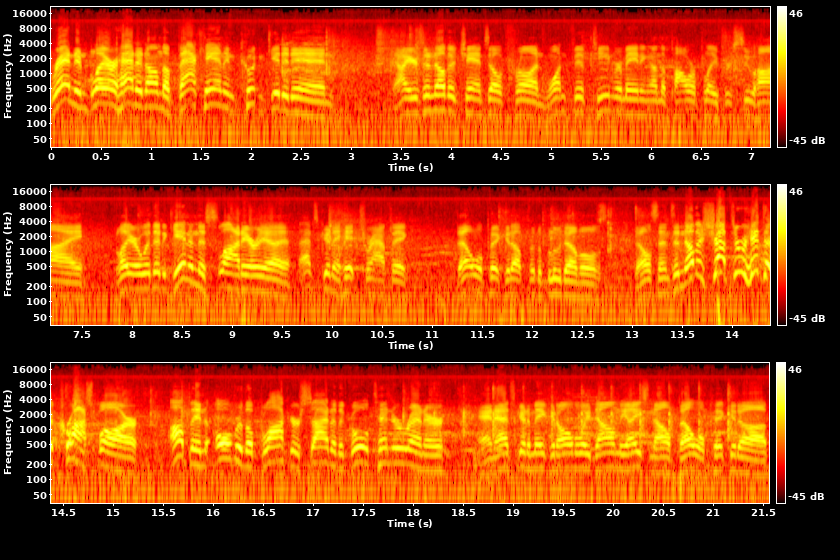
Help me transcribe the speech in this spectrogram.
Brandon Blair had it on the backhand and couldn't get it in. Now here's another chance out front. 115 remaining on the power play for Soo High. Blair with it again in the slot area. That's going to hit traffic. Bell will pick it up for the Blue Devils. Bell sends another shot through, hit the crossbar, up and over the blocker side of the goaltender Renner, and that's going to make it all the way down the ice now. Bell will pick it up.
